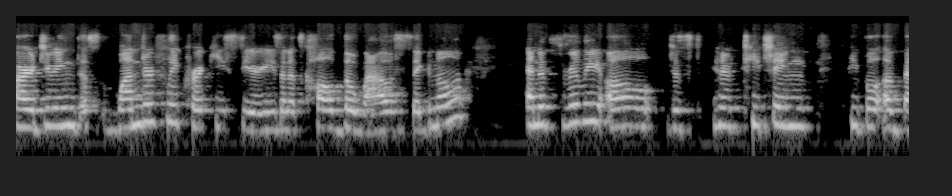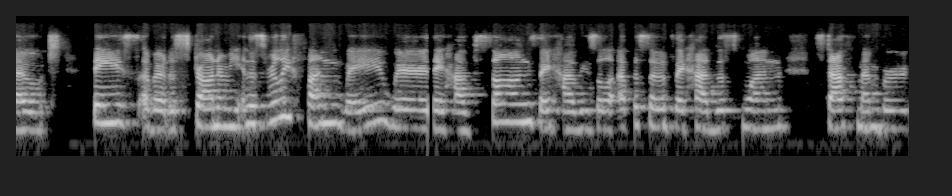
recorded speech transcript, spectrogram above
are doing this wonderfully quirky series, and it's called The Wow Signal. And it's really all just kind of teaching people about space, about astronomy in this really fun way where they have songs, they have these little episodes. They had this one staff member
